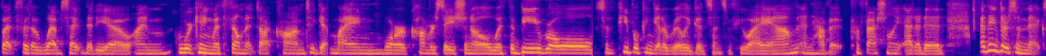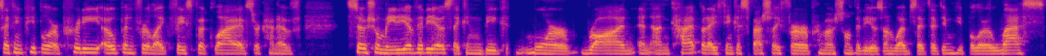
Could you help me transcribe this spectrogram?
But for the website video, I'm working with fylmit.com to get mine more conversational with the B roll so people can get a really good sense of who I am and have it professionally edited. I think there's a mix. I think people are pretty open for like Facebook Lives or kind of social media videos they can be more raw and, and uncut but i think especially for promotional videos on websites i think people are less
